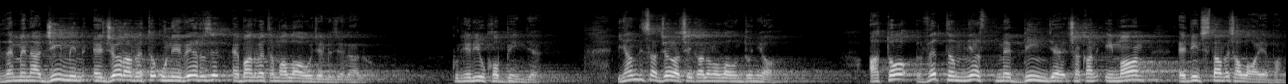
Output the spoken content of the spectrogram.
dhe menaxhimin e gjërave të universit e ban vetëm Allahu xhele xhelaluhu. Kur njeriu ka bindje, janë disa gjëra që i kalon Allahu në dunja. Ato vetëm njerëzit me bindje që kanë iman e dinë që ata veç Allahu e ban.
